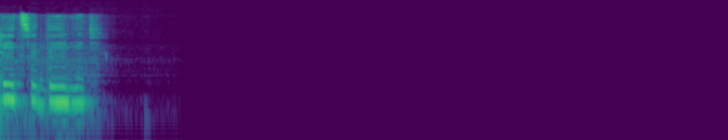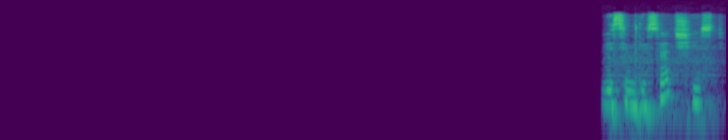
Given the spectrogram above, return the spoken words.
Тридцять дев'ять. Вісімдесят шість.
